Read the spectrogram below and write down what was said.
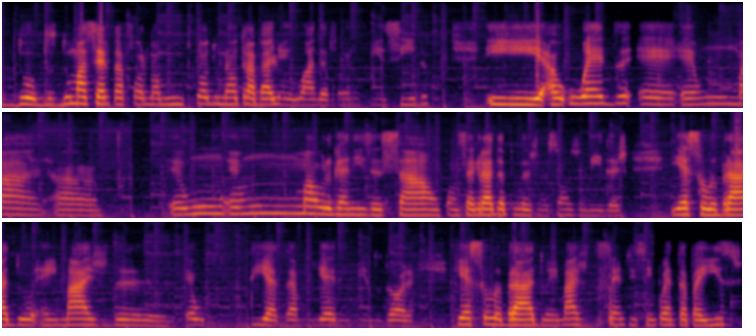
do, de uma certa forma, todo o meu trabalho em Luanda foi reconhecido e o ED é, é uma. é, um, é uma organização consagrada pelas Nações Unidas e é celebrado em mais de. É o Dia da Mulher Empreendedora, que é celebrado em mais de 150 países.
